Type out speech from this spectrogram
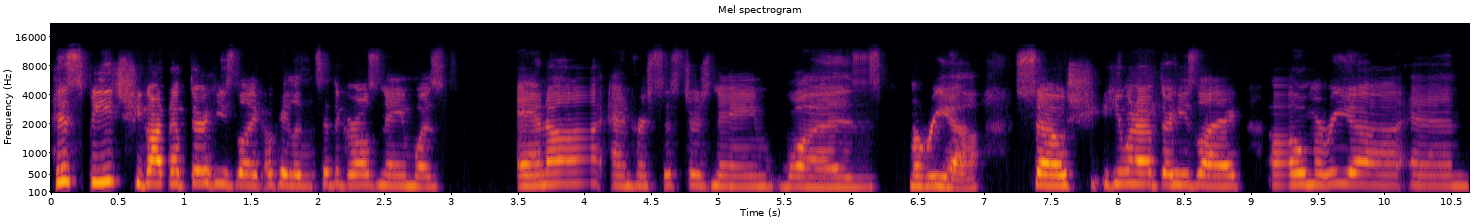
His speech, he got up there, he's like, okay, let's say the girl's name was Anna and her sister's name was Maria. So she, he went up there, he's like, oh, Maria and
